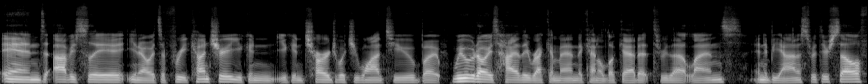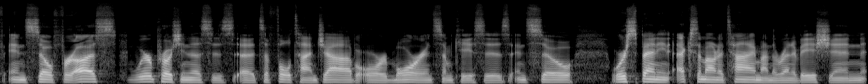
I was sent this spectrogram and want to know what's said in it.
And obviously, you know, it's a free country. You can you can charge what you want to, but we would always highly recommend to kind of look at it through that lens and to be honest with yourself. And so for us, we're approaching this as uh, it's a full time job or more in some cases, and so we're spending X amount of time on the renovation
